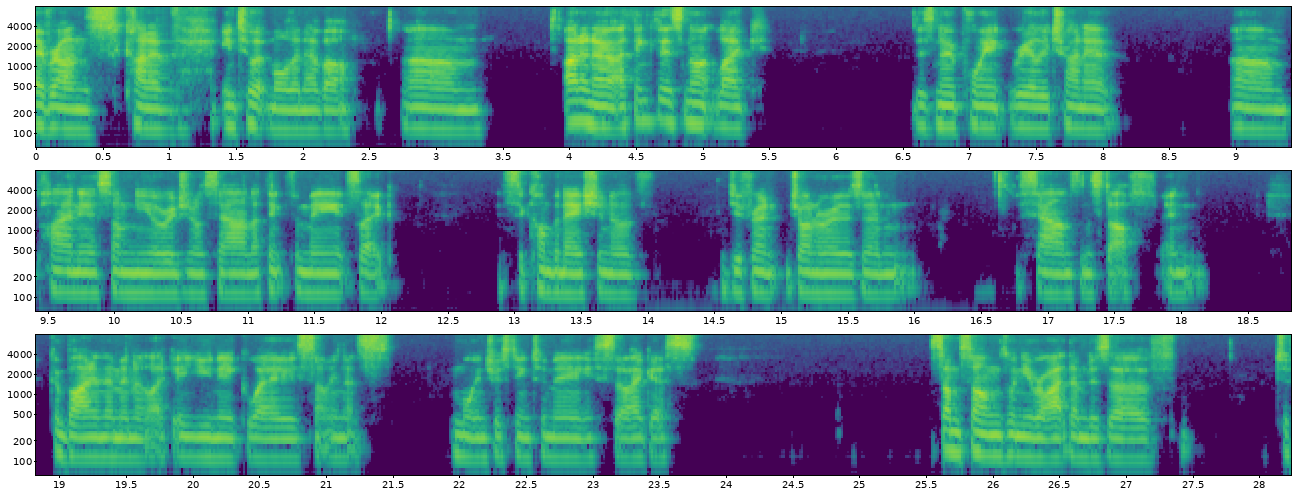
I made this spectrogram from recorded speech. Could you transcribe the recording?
everyone's kind of into it more than ever. Um, I don't know. I think there's not like there's no point really trying to um, pioneer some new original sound. I think for me, it's like it's a combination of different genres and sounds and stuff, and combining them in a, like a unique way is something that's more interesting to me. So I guess some songs, when you write them, deserve to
